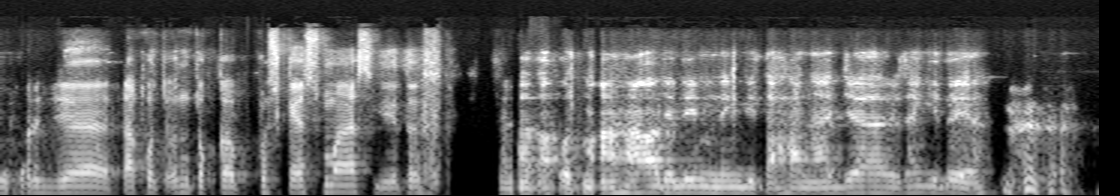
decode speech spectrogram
bekerja, takut untuk ke puskesmas gitu. Karena takut mahal, jadi mending ditahan aja, misalnya gitu ya.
